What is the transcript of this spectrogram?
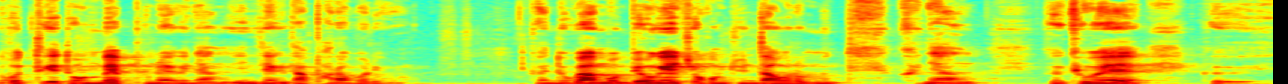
어떻게 돈 몇 푼에 그냥 인생 다 팔아버리고 그 누가 뭐 명예 조금 준다 그러면 그냥 그 교회 그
